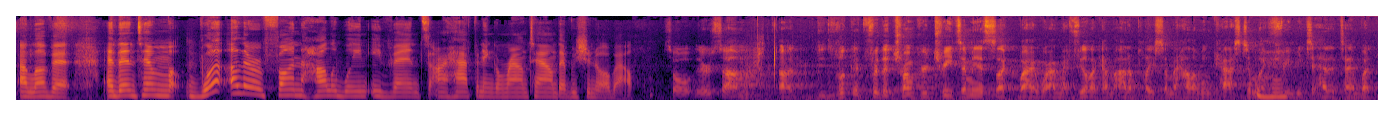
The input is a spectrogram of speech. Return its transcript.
I love it. And then, Tim, what other fun Halloween events are happening around town that we should know about? So there's um, uh, looking for the trunk or treats. I mean, it's like why I feel like I'm out of place in my Halloween costume like three weeks ahead of time. But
